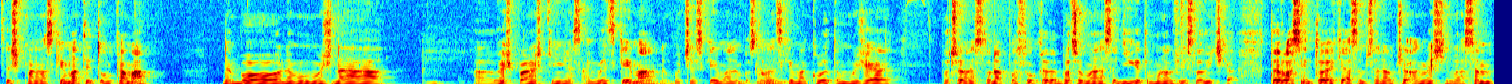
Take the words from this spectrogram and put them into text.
se španělskýma titulkama, nebo, nebo možná ve španělštině s anglickýma, nebo českýma, nebo slovenskýma, mm. kvůli tomu, že potřebujeme se to naposlouchat a potřebujeme se díky tomu naučit slovíčka. To je vlastně to, jak já jsem se naučil angličtinu. Já jsem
